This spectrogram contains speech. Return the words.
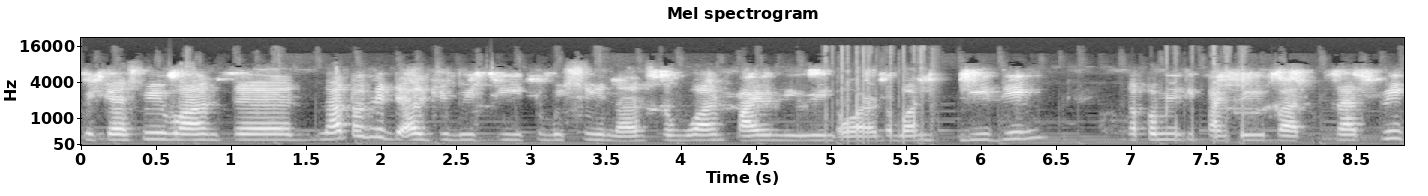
because we wanted not only the LGBT to be seen as the one pioneering or the one leading the community pantry, but that we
